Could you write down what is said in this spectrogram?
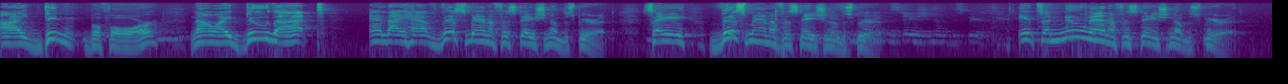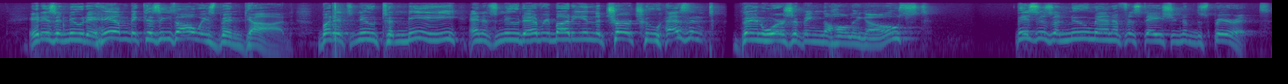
I didn't before. Now I do that and I have this manifestation of the Spirit. Say this manifestation of the Spirit. It's a new manifestation of the Spirit it isn't new to him because he's always been God. But it's new to me and it's new to everybody in the church who hasn't been worshiping the Holy Ghost. This is a new manifestation of the Spirit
